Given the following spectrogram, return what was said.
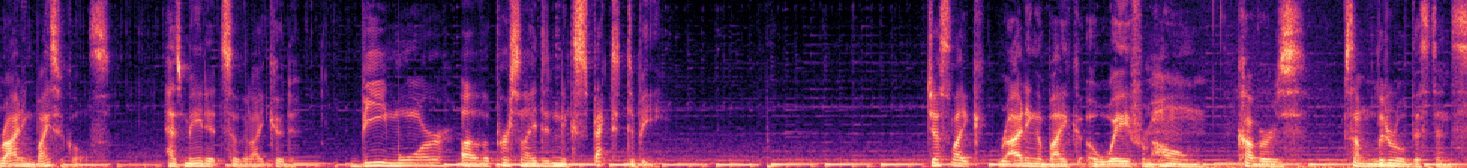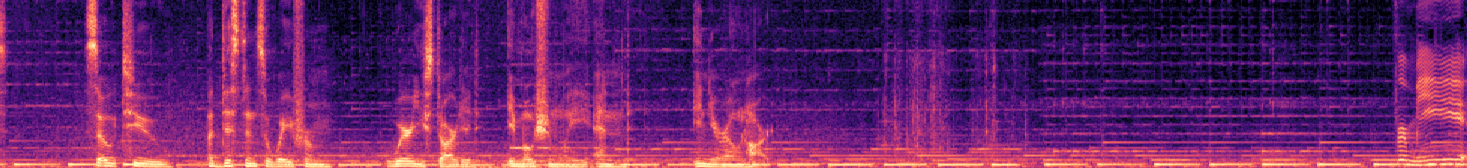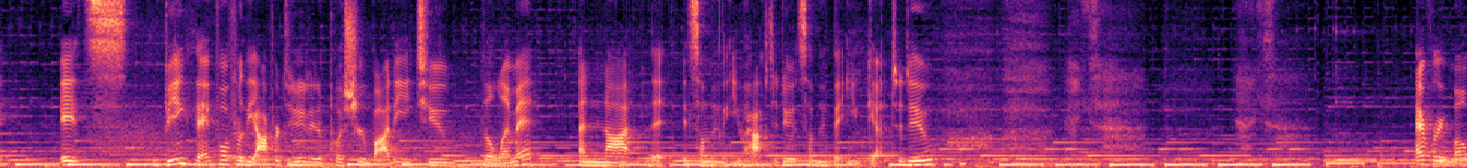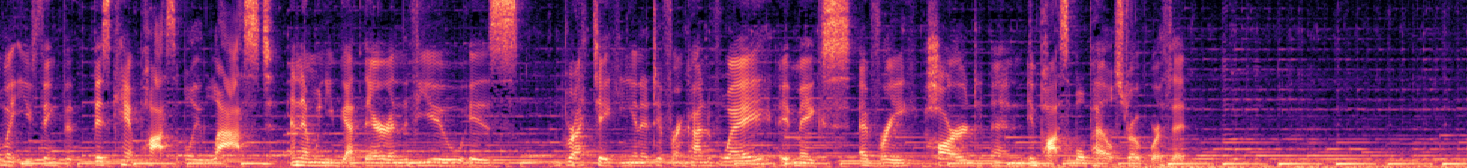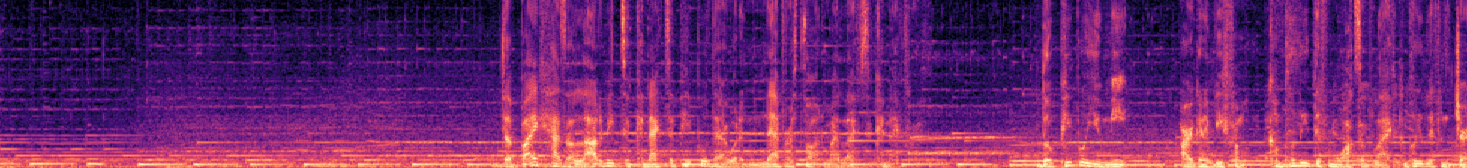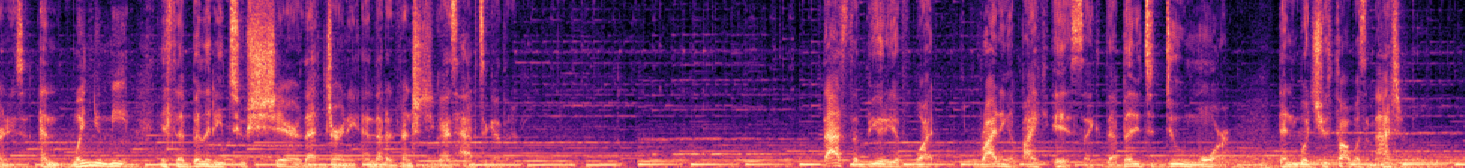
riding bicycles has made it so that I could be more of a person I didn't expect to be. Just like riding a bike away from home covers some literal distance, so too a distance away from where you started emotionally and in your own heart. For me, it's being thankful for the opportunity to push your body to the limit and not that it's something that you have to do, it's something that you get to do. Every moment you think that this can't possibly last, and then when you get there and the view is breathtaking in a different kind of way, it makes every hard and impossible pedal stroke worth it. The bike has allowed me to connect to people that I would have never thought in my life to connect with. The people you meet are going to be from completely different walks of life, completely different journeys. And when you meet, it's the ability to share that journey and that adventure you guys have together. That's the beauty of what riding a bike is like the ability to do more than what you thought was imaginable.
